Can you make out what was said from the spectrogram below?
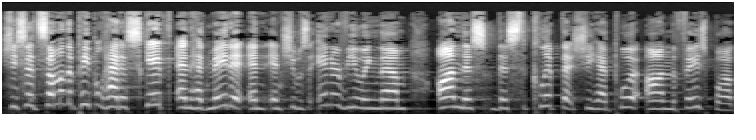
She said some of the people had escaped and had made it, and, and she was interviewing them on this, this clip that she had put on the Facebook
